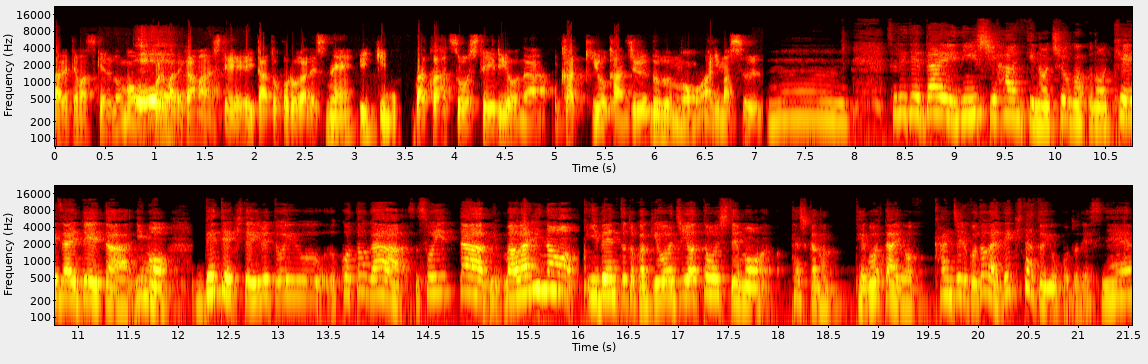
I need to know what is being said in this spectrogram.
されてますけれども、これまで我慢していたところがですね、一気に爆発をしているような活気を感じる部分もあります。うん。それで第2四半期の中国の経済データにも出てきているということが、そういった周りのイベントとか行事を通しても確かな手応えを感じることができたということですね。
